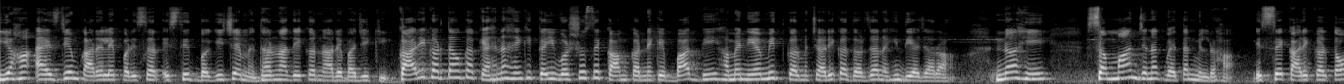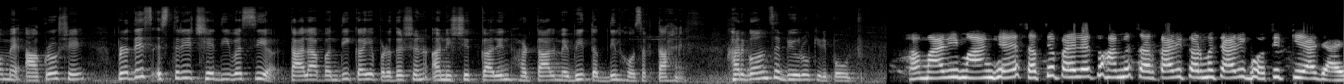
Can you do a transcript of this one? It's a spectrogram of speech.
यहाँ एसडीएम कार्यालय परिसर स्थित बगीचे में धरना देकर नारेबाजी की। कार्यकर्ताओं का कहना है कि कई वर्षों से काम करने के बाद भी हमें नियमित कर्मचारी का दर्जा नहीं दिया जा रहा, न ही सम्मानजनक वेतन मिल रहा। इससे कार्यकर्ताओं में आक्रोश है प्रदेश स्तरीय छह दिवसीय तालाबंदी का यह प्रदर्शन अनिश्चितकालीन हड़ताल में भी तब्दील हो सकता है। खरगोन से ब्यूरो की रिपोर्ट। हमारी मांग है सबसे पहले तो हमें सरकारी कर्मचारी घोषित किया जाए।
